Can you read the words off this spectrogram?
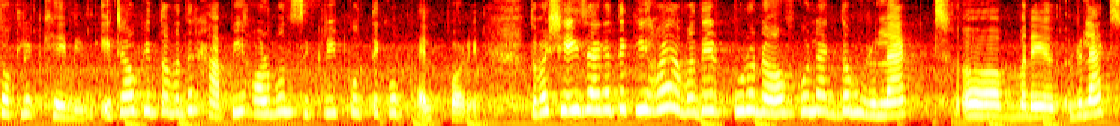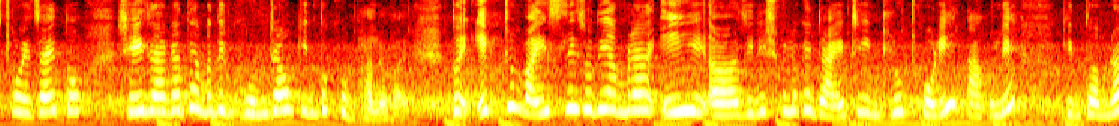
চকলেট খেয়ে নিন। এটাও কিন্তু আমাদের হ্যাপি হরমোন সিক্রিট করতে খুব হেল্প করে। তো বা সেই জায়গাতে কি হয় আমাদের পুরো নার্ভগুলো একদম রিল্যাক্সড মানে রিল্যাক্সড হয়ে যায় তো সেই জায়গাতে আমাদের ঘুমটাও কিন্তু খুব ভালো হয়। তো একটু ওয়াইসলি যদি আমরা এই জিনিসগুলোকে ডায়েটে ইনক্লুড করি তাহলে কিন্তু আমরা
